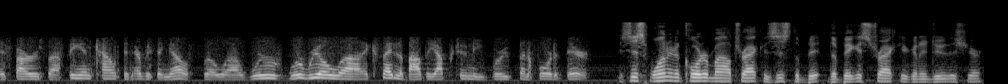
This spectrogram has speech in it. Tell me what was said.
as far as uh, fan count and everything else. So uh, we're we're real uh, excited about the opportunity we've been afforded there. Is this one and a quarter mile track? Is this the bi- the biggest track you're going to do this year?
